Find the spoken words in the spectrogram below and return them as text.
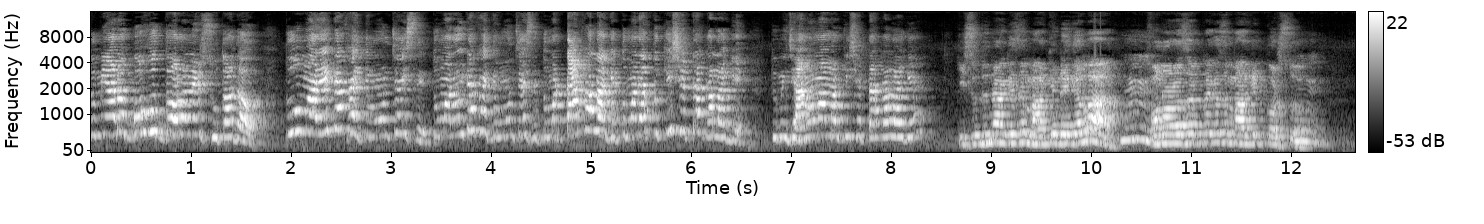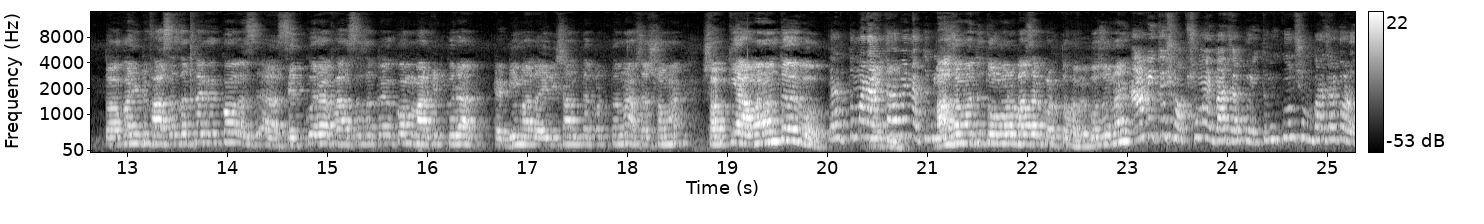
তুমি আরও বহুত ধরনের সুতা দাও। তোমার এটা খাইতে মন চাইছে তোমার ওইটা খাইতে মন চাইছে তোমার টাকা লাগে তোমার এত কিসের টাকা লাগে? তুমি জানো না আমার কিসের টাকা লাগে? কিছুদিন আগে যে মার্কেটে গেলা পনেরো হাজার টাকা যে মার্কেট করছ। তখন একটু পাঁচ হাজার টাকা সেভ করে পাঁচ হাজার টাকা কম মার্কেট করে একটা ডিমালা ইলিশ আনতে পারতো না আসার সময়। সব কি আমার আনতে হইব? তোমার আনতে হবে না, তুমি- মাঝে মাঝে তোমার বাজার করতে হবে বুঝো না? আমি তো সব সময় বাজার করি তুমি কোন সময় বাজার করো?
